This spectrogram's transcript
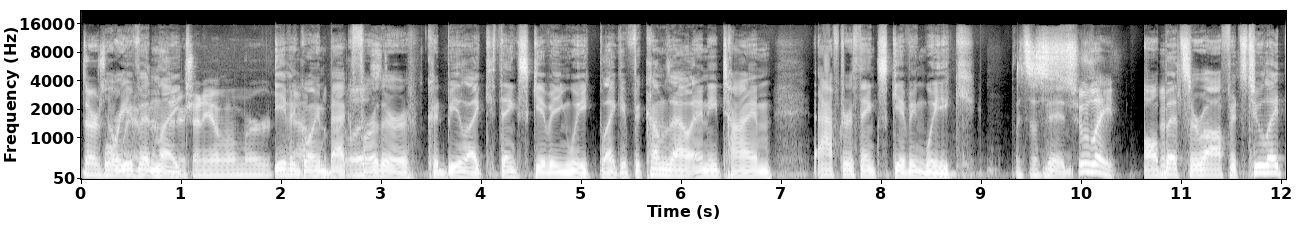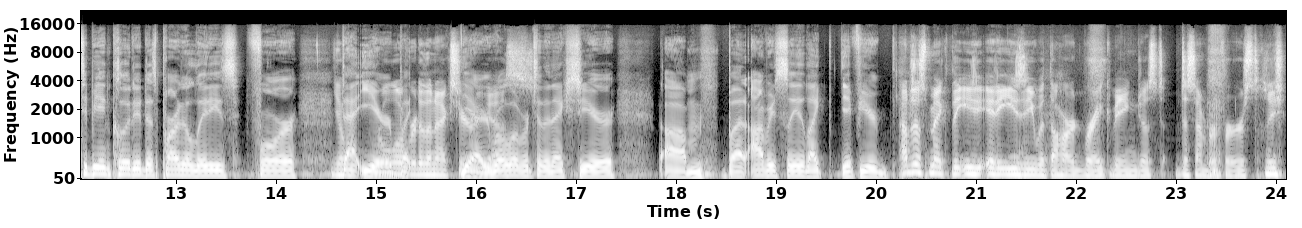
there's Or I'm even, like- any of them or even going back further could be like Thanksgiving week. Like if it comes out anytime after Thanksgiving week, It's just too late. all bets are off. It's too late to be included as part of the ladies for You'll that year. roll but over to the next year. yeah, you roll over to the next year. Um, but obviously, like if you're I'll just make the e- it easy with the hard break being just December first.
